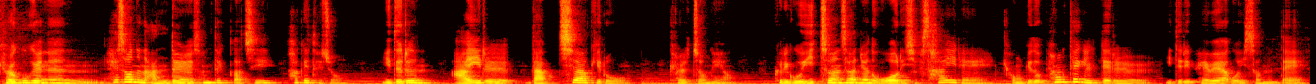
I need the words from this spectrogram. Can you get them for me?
결국에는 해서는 안 될 선택까지 하게 되죠. 이들은 아이를 납치하기로 결정해요. 그리고 2004년 5월 24일에 경기도 평택 일대를 이들이 배회하고 있었는데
